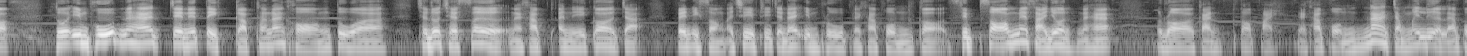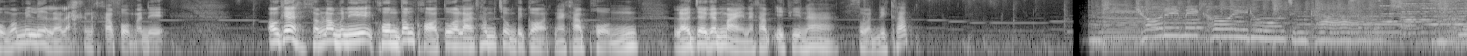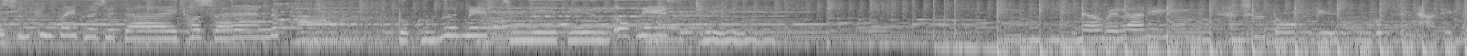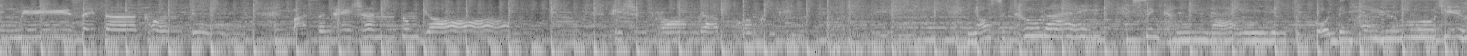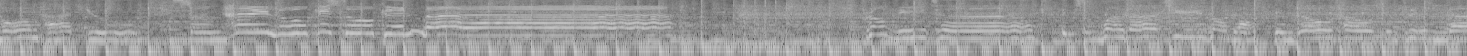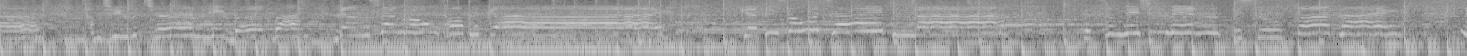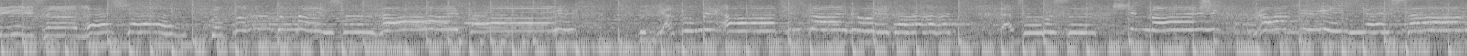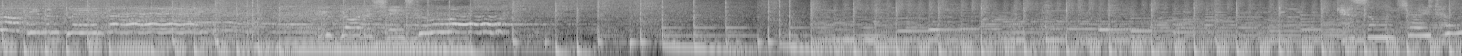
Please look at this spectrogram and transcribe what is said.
ตัว Improve นะฮะ Genetic กับทางด้านของตัว Shadow Chaser นะครับ อันนี้ก็จะเป็นอีก 2 อาชีพที่จะได้ Improve นะครับผมก็ 12 เมษายนนะฮะรอกันต่อไปนะครับผมน่าจะไม่เลื่อนแล้ว ผมว่าไม่เลื่อนแล้วแหละนะครับผมอันนี้โอเคสำหรับวันนี้คงต้องขอตัวลาท่านผู้ชมไปก่อนนะครับผมแล้วเจอกันใหม่นะครับ EP หน้า สวัสดีครับไม่คอยดวงจันทราลอยสูงขึ้นไปเพื่อจะได้ทอดแสงนภา กลบความมืดมิดที่มีเปลี่ยนโลกนี้สักที ใจ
